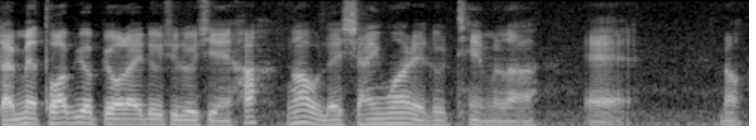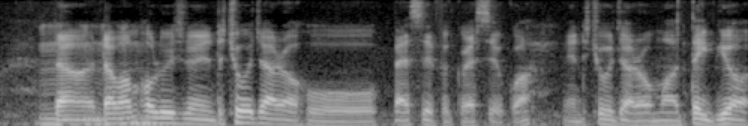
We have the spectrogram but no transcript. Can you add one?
ဒါပေမဲ့သွားပြီးတော့ပြောလိုက်လို့ရှိလို့ရှိရင်ဟာငါ့ကိုလည်း shine သွားတယ်လို့ထင်မလားအဲနော်ဒါဒါမှမဟုတ်လို့ရှိရင်တချို့ကြတော့ဟို passive aggressive ကွာအဲတချို့ကြတော့မှတိတ်ပြီးတော့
